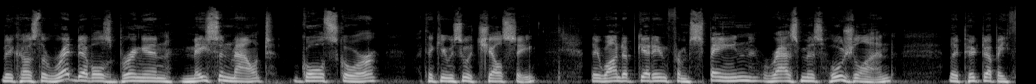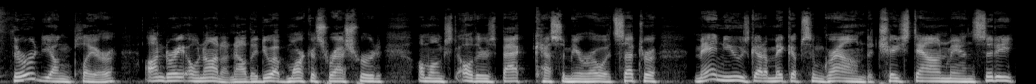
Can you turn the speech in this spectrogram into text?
because the Red Devils bring in Mason Mount, goal scorer. I think he was with Chelsea. They wound up getting from Spain Rasmus Højlund. They picked up a third young player, Andre Onana. Now they do have Marcus Rashford amongst others back, Casemiro, etc. Man U's got to make up some ground to chase down Man City.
